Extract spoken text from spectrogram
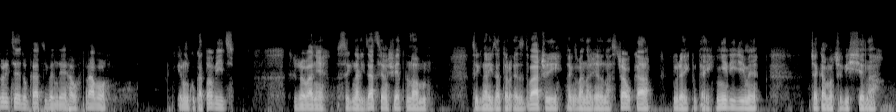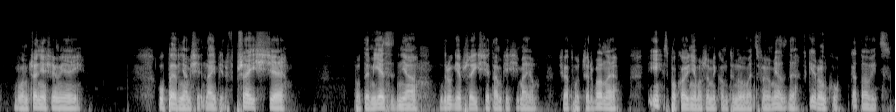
ulicy Edukacji będę jechał w prawo w kierunku Katowic. Skrzyżowanie z sygnalizacją świetlną. Sygnalizator S2, czyli tak zwana zielona strzałka, której tutaj nie widzimy. Czekam oczywiście na włączenie się jej. Upewniam się najpierw przejście, potem jezdnia, drugie przejście, tam piesi mają światło czerwone i spokojnie możemy kontynuować swoją jazdę w kierunku Katowic.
